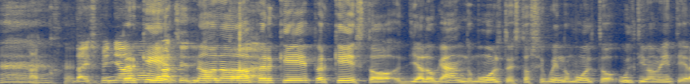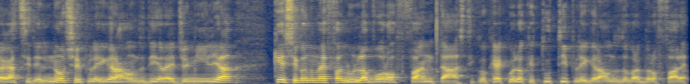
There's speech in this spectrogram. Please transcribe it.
ecco, dai, spegniamo, Perché, no, tutto, no, eh. perché, perché sto dialogando molto e sto seguendo molto ultimamente i ragazzi del Noce Playground di Reggio Emilia che secondo me fanno un lavoro fantastico, che è quello che tutti i playground dovrebbero fare,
